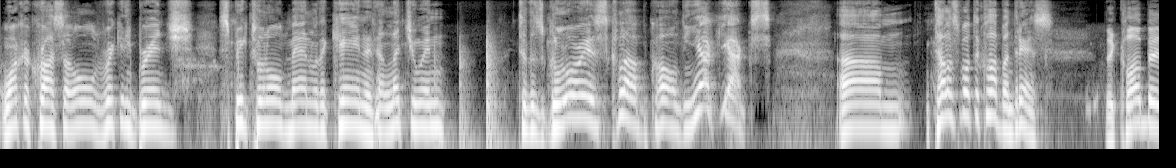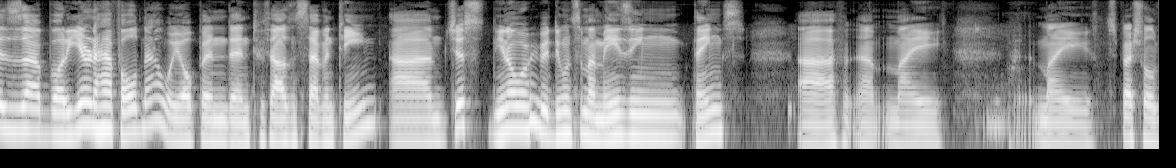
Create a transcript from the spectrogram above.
walk across an old rickety bridge, speak to an old man with a cane, and he'll let you in to this glorious club called Yuk Yuks. Um, tell us about the club, Andres. The club is uh, about a year and a half old now. We opened in 2017. Um, just you know, we've been doing some amazing things. Uh, uh, my my special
